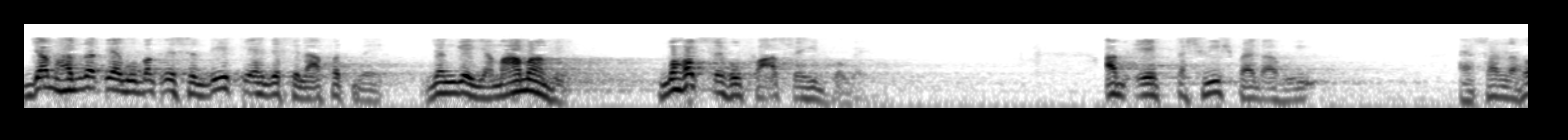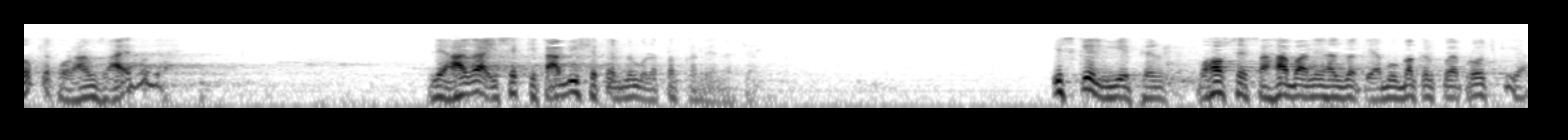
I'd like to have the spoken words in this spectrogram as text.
जब हज़रत अबू बकर सिद्दीक के अहद खिलाफत में, जंग यमामा में बहुत से हुफाज शहीद हो गए। अब एक तशवीश पैदा हुई। ऐसा न हो कि कुरान जाय हो जाए। लिहाजा इसे किताबी शक्ल में मुरतब कर लेना चाहिए। इसके लिए फिर बहुत से साहबा ने हज़रत अबू बकर को अप्रोच किया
